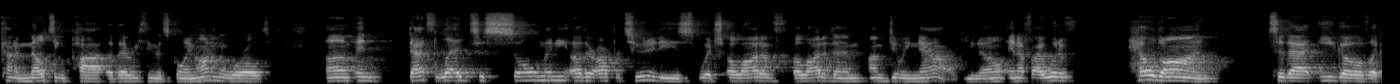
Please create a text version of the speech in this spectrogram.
kind of melting pot of everything that's going on in the world. Um, and that's led to so many other opportunities, which a lot of a lot of them I'm doing now, you know. And if I would have held on to that ego of like,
